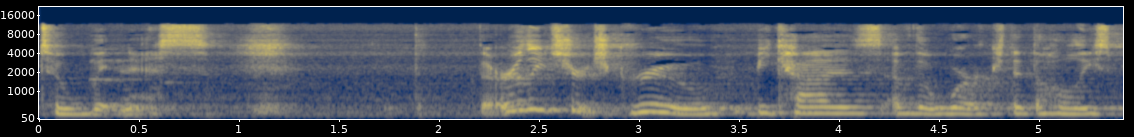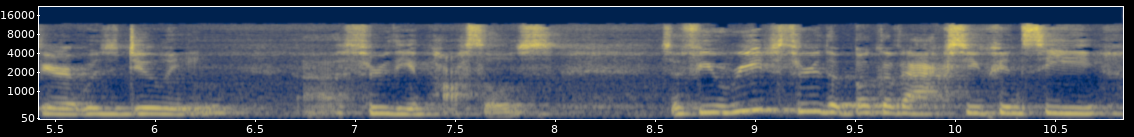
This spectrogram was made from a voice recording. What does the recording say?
to witness. The early church grew because of the work that the Holy Spirit was doing uh, through the apostles. So if you read through the book of Acts, you can see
